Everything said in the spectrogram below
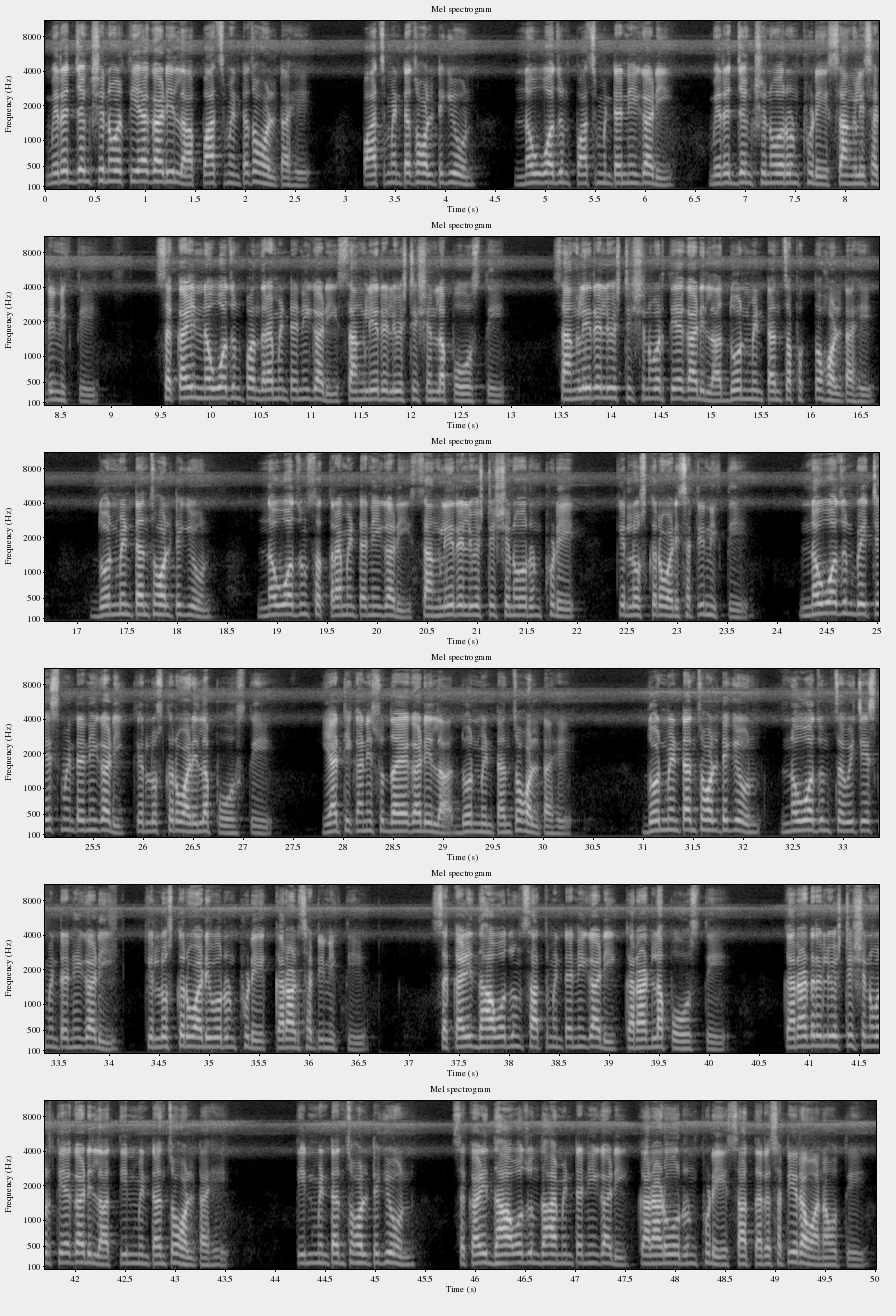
मिरज जंक्शनवरती या गाडीला पाच मिनटाचा हॉल्ट आहे. पाच मिनटाचा हॉल्ट घेऊन नऊ वाजून पाच मिनिटांनी ही गाडी मिरज जंक्शनवरून पुढे सांगलीसाठी निघते. सकाळी नऊ वाजून पंधरा मिनिटांनी गाडी सांगली रेल्वे स्टेशनला पोहोचते. सांगली रेल्वे स्टेशनवरती या गाडीला दोन मिनिटांचा फक्त हॉल्ट आहे. दोन मिनिटांचा हॉल्ट घेऊन नऊ वाजून सतरा मिनिटांनी ही गाडी सांगली रेल्वे स्टेशनवरून पुढे किर्लोस्करवाडीसाठी निघते. नऊ वाजून बेचाळीस मिनिटांनी ही गाडी किर्लोस्करवाडीला पोहोचते. या ठिकाणी सुद्धा या गाडीला दोन मिनिटांचा हॉल्ट आहे. दोन मिनिटांचा हॉल्ट घेऊन नऊ वाजून चव्वेचाळीस मिनिटांनी ही गाडी किर्लोस्करवाडीवरून पुढे कराडसाठी निघते. सकाळी दहा वाजून सात मिनिटांनी गाडी कराडला पोहोचते. कराड रेल्वे स्टेशनवरती या गाडीला तीन मिनिटांचा हॉल्ट आहे. तीन मिनिटांचा हॉल्ट घेऊन सकाळी दहा वाजून दहा मिनिटांनी ही गाडी कराडवरून पुढे साताऱ्यासाठी रवाना होते.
